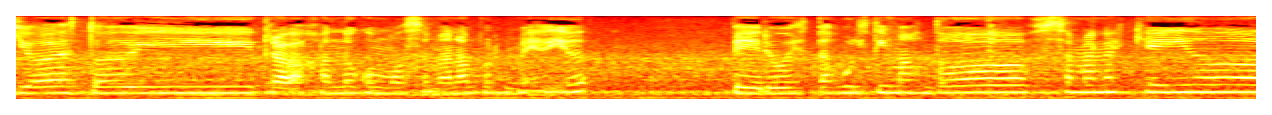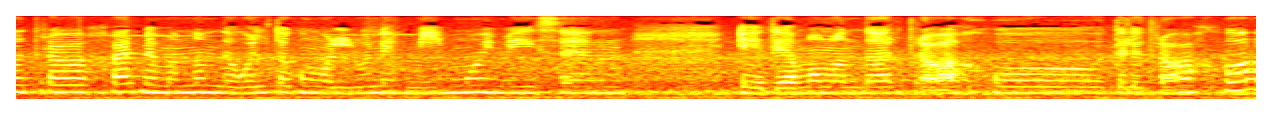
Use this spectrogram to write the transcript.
yo estoy trabajando como semana por medio, pero estas últimas dos semanas que he ido a trabajar me mandan de vuelta como el lunes mismo y me dicen, eh, te vamos a mandar trabajo, teletrabajo,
